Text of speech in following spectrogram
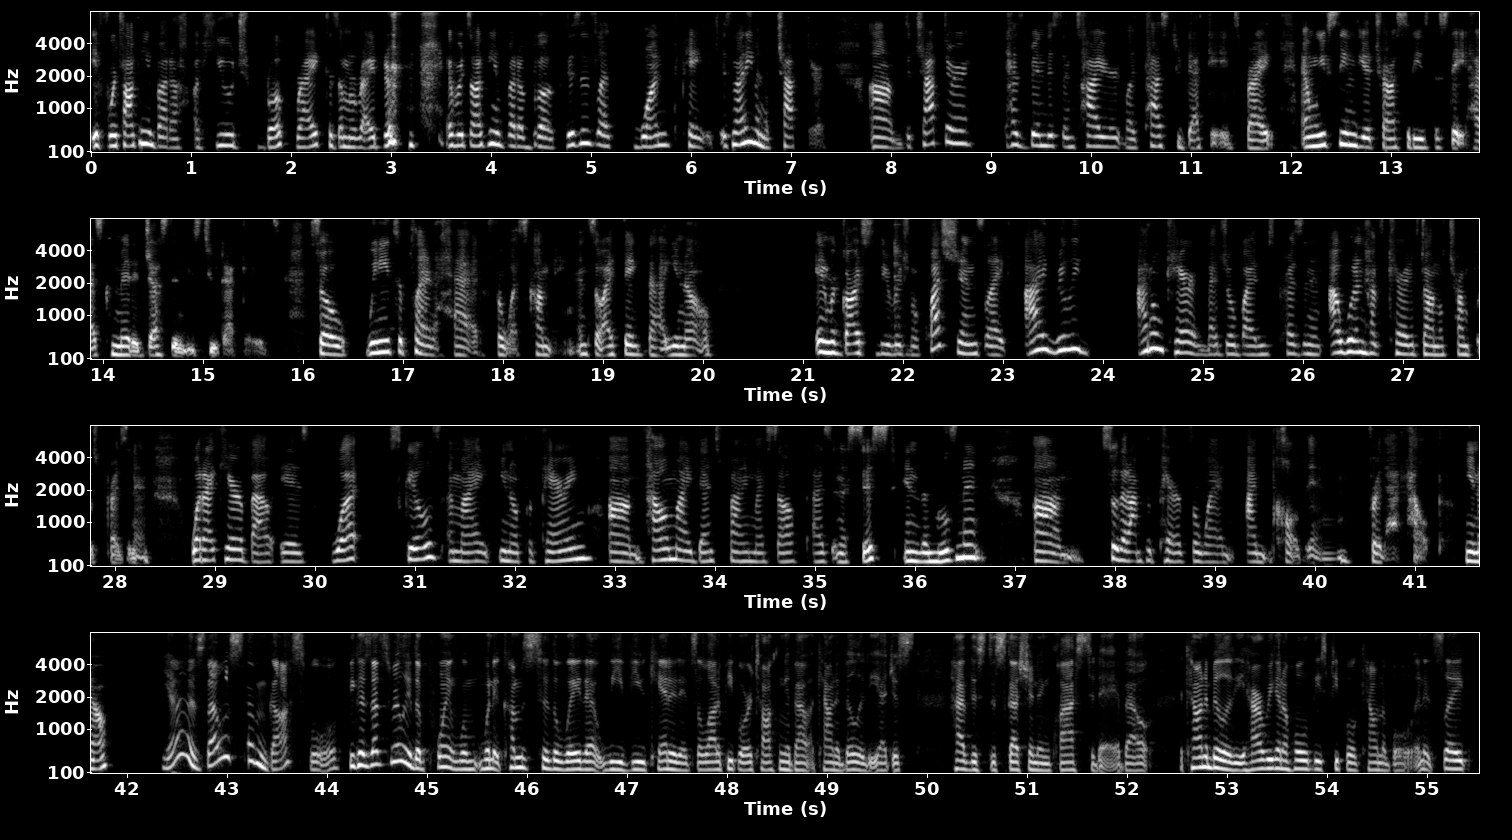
if we're talking about a, a huge book right because i'm a writer if we're talking about a book this is like one page it's not even a chapter. Um, the chapter has been this entire like past two decades right and we've seen the atrocities the state has committed just in these two decades. So we need to plan ahead for what's coming and so i think that you know in regards to the original questions like i really i don't care that joe biden's president i wouldn't have cared if donald trump was president what i care about is what skills am i you know preparing um, how am i identifying myself as an assist in the movement um, so that I'm prepared for when I'm called in for that help, you know? Yes, that was some gospel because that's really the point when when it comes to the way that we view candidates. A lot of people are talking about accountability. I just had this discussion in class today about accountability. How are we going to hold these people accountable? And it's like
